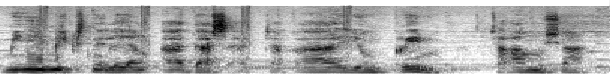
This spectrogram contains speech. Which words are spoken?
Minimix nila yung adas at saka yung cream, tsaka mo siya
